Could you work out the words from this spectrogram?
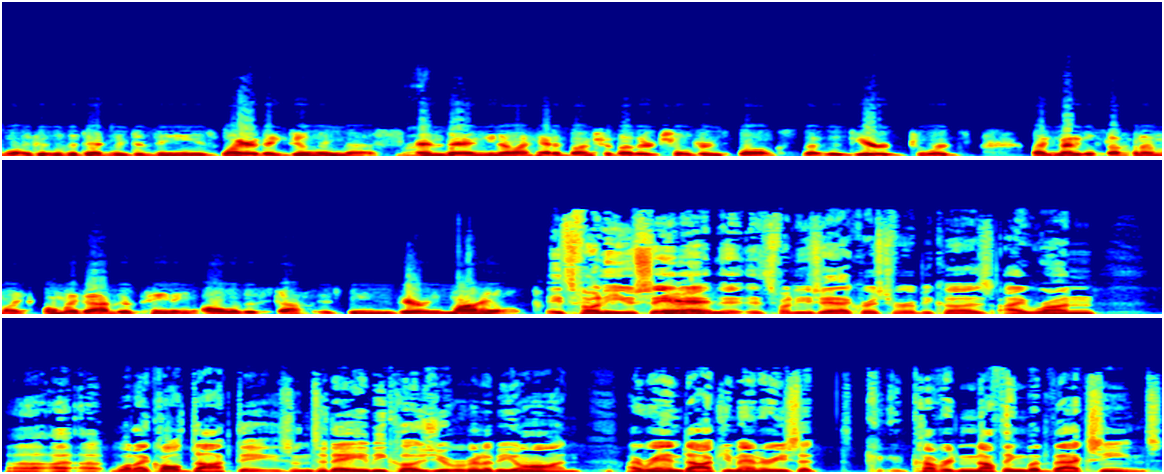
well, if it was a deadly disease, why are they doing this? Right. And then, you know, I had a bunch of other children's books that were geared towards like medical stuff, and I'm like, oh my god, they're painting all of this stuff as being very mild. It's funny you say and, that. It's funny you say that, Christopher, because I run uh, uh, what I call doc days, and today because you were going to be on, I ran documentaries that c- covered nothing but vaccines,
